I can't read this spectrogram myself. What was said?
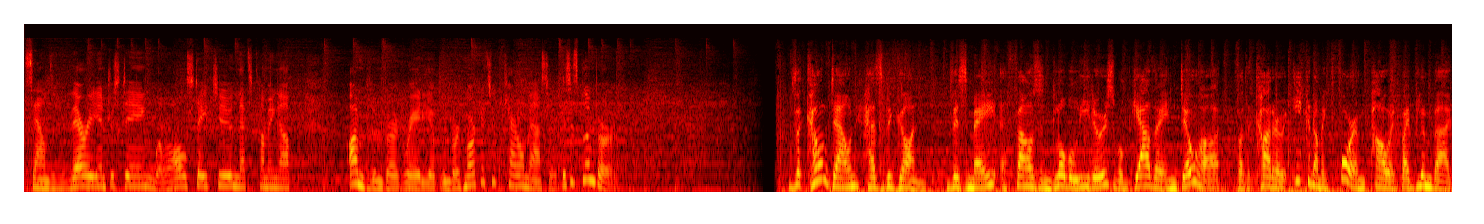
sounds very interesting. We'll all stay tuned. That's coming up on Bloomberg Radio, Bloomberg Markets with Carol Massar. This is Bloomberg. The countdown has begun. This May, a thousand global leaders will gather in Doha for the Qatar Economic Forum powered by Bloomberg,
